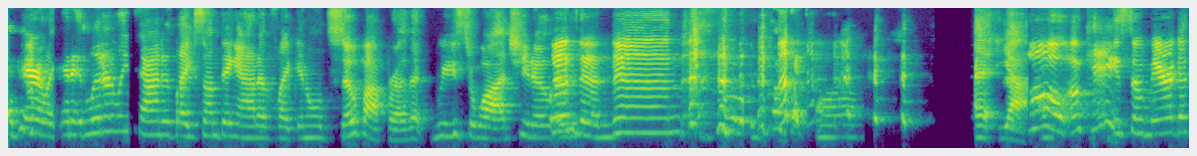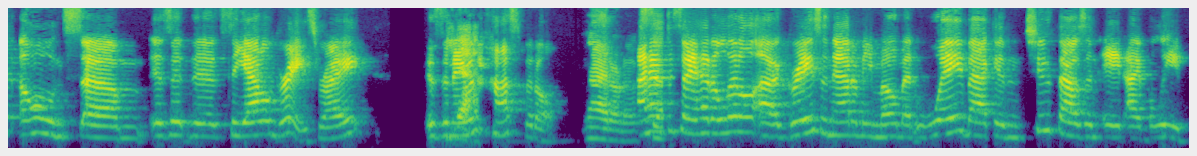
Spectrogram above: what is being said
Apparently, and it literally sounded like something out of like an old soap opera that we used to watch. You know, dun dun dun. uh, yeah. Oh, okay. So Meredith owns. Um, is it the Seattle Grace? Right? Is the name yeah. of the hospital? I don't know. I have to say, I had a little uh, Grey's Anatomy moment way back in 2008, I believe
